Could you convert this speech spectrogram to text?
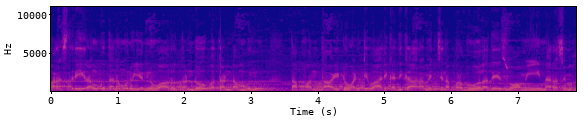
పరస్త్రీ రంకుతనమును ఎన్నువారు తండోపతండంబులు. తప్పంతా ఇటువంటి వారికి అధికారమిచ్చిన ప్రభువులదే స్వామి నరసింహ.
